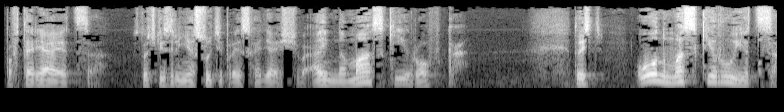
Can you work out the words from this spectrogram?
повторяется с точки зрения сути происходящего, а именно маскировка. То есть он маскируется,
